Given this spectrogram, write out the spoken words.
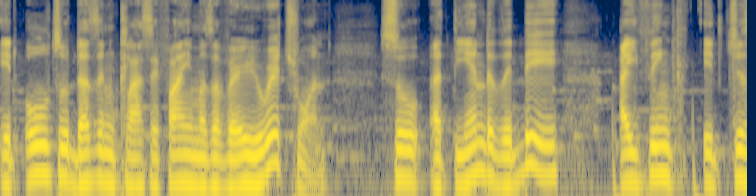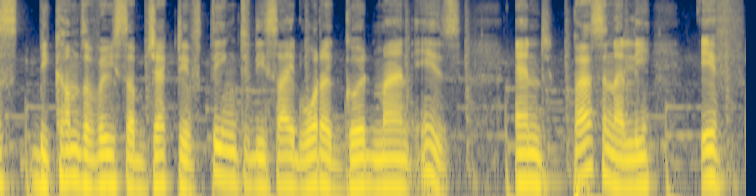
it also doesn't classify him as a very rich one. So at the end of the day i think it just becomes a very subjective thing to decide what a good man is and personally if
